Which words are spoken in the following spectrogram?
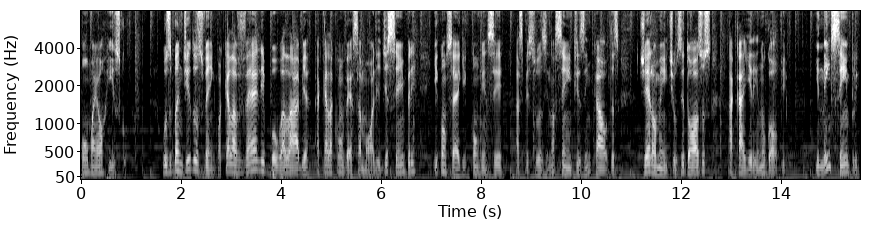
ou maior risco. Os bandidos vêm com aquela velha e boa lábia, aquela conversa mole de sempre e conseguem convencer as pessoas inocentes, incautas, geralmente os idosos, a caírem no golpe. E nem sempre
